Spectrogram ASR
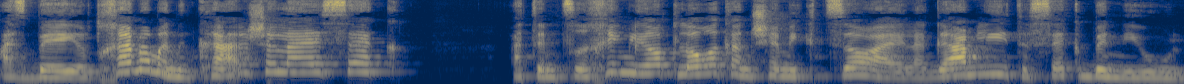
אז בהיותכם המנכ"ל של העסק, אתם צריכים להיות לא רק אנשי מקצוע, אלא גם להתעסק בניהול.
